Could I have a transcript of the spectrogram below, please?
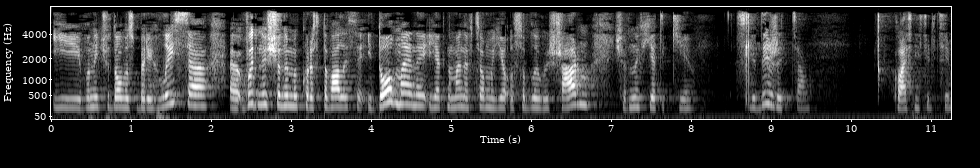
і вони чудово зберіглися. Е, Видно, що ними користувалися і до мене, і як на мене, в цьому є особливий шарм, що в них є такі сліди життя. Класні стільці.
